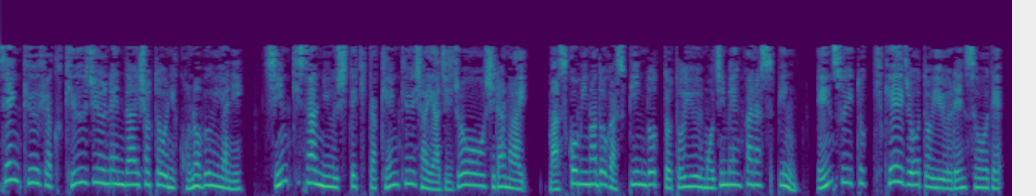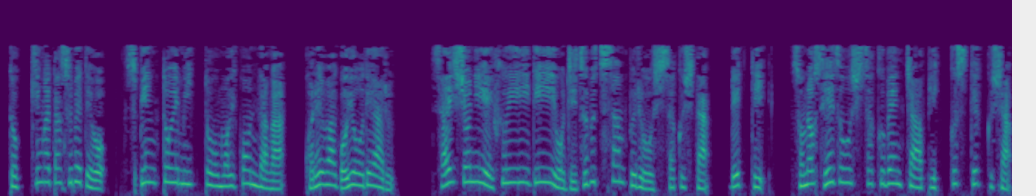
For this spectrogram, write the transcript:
1990年代初頭にこの分野に新規参入してきた研究者や事情を知らないマスコミなどがスピンドットという文字面からスピン、円錐突起形状という連想で突起型すべてをスピンとエミットを思い込んだが、これは誤用である。最初に FED を実物サンプルを試作したレッティ、その製造試作ベンチャーピックステック社、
